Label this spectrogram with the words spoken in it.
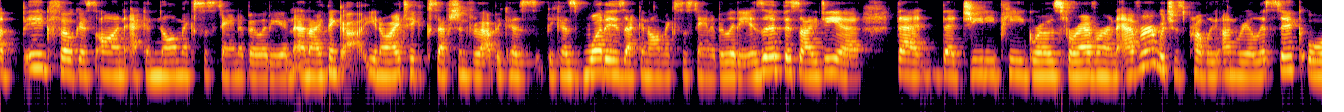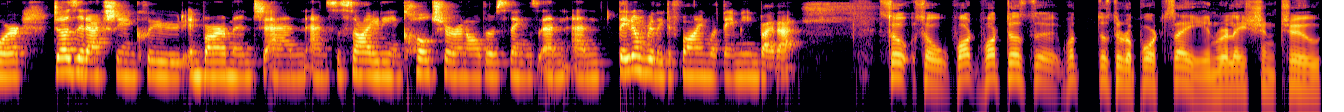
a big focus on economic sustainability. And, and i think uh, you know i take exception for that because because what is economic sustainability? Is it this idea that that gdp grows forever and ever which is probably unrealistic or does it actually include environment and and society and culture and all those things? And and they don't really define what they mean by that. So so what what does the what does the report say in relation to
